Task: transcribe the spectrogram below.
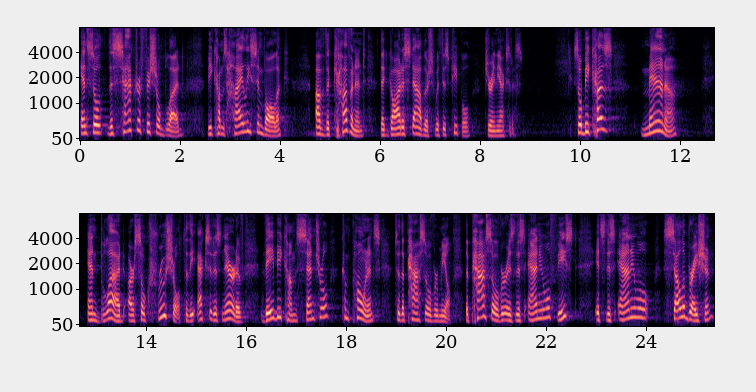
And so the sacrificial blood becomes highly symbolic of the covenant that God established with his people during the Exodus. So, because manna and blood are so crucial to the Exodus narrative, they become central components to the Passover meal. The Passover is this annual feast, it's this annual celebration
